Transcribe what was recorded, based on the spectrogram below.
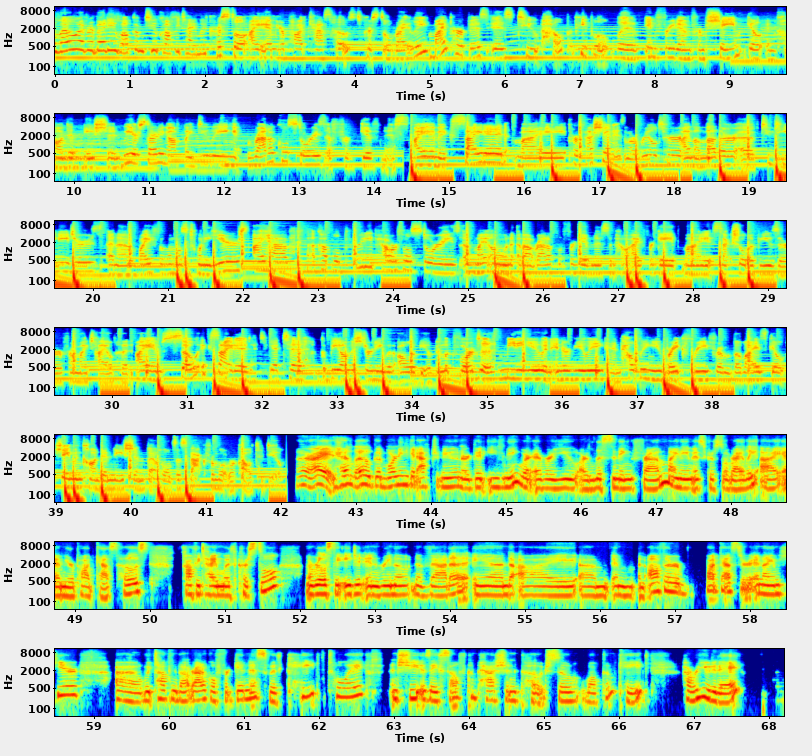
Hello, everybody. Welcome to Coffee Time with Crystal. I am your podcast host, Crystal Reilley. My purpose is to help people live in freedom from shame, guilt, and condemnation. We are starting off by doing radical stories of forgiveness. I am excited. My profession is I'm a realtor, I'm a mother of two teenagers and a wife of almost 20 years. I have a couple pretty powerful stories of my own about radical forgiveness and how I forgave my sexual abuser from my childhood childhood. I am so excited to get to be on this journey with all of you. I look forward to meeting you and interviewing and helping you break free from the lies, guilt, shame, and condemnation that holds us back from what we're called to do. All right. Hello, good morning, good afternoon, or good evening, wherever you are listening from. My name is Crystal Reilley. I am your podcast host. Coffee Time with Crystal. I'm a real estate agent in Reno, Nevada, and I um, am an author, podcaster, and I am here uh, we're talking about radical forgiveness with Kate Toye, and she is a self compassion coach. So, welcome, Kate. How are you today?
